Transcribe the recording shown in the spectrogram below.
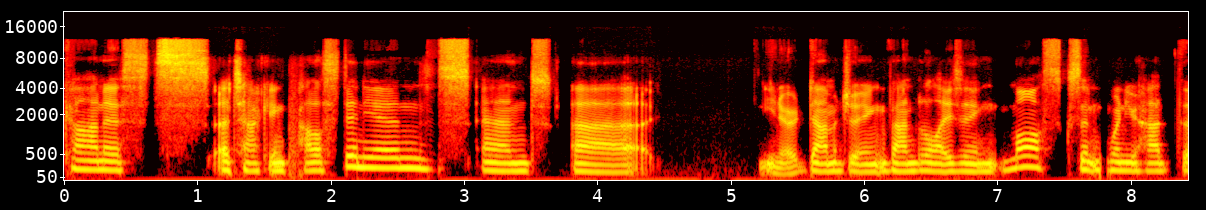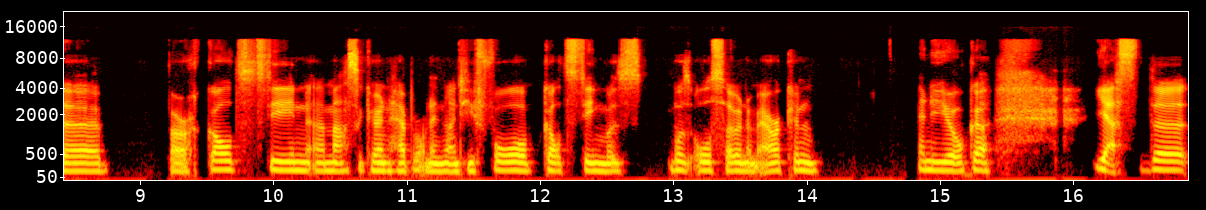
Kahanists attacking Palestinians and uh, you know, damaging, vandalizing mosques, and when you had the Baruch Goldstein a massacre in Hebron in '94, Goldstein was was also an American a New Yorker. Yes, the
